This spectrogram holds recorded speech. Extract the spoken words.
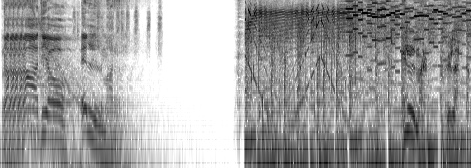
Ra raadio Elmar. Elmar üllatab.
